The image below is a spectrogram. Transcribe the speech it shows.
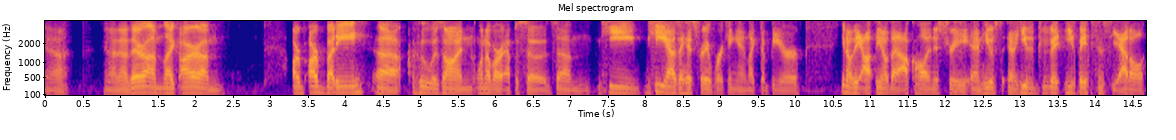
Yeah. Yeah. No, they're um like our um our our buddy uh who was on one of our episodes, um he he has a history of working in like the beer you know the you know the alcohol industry, and he was you know, he's he's based in Seattle,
